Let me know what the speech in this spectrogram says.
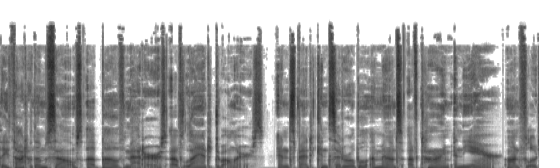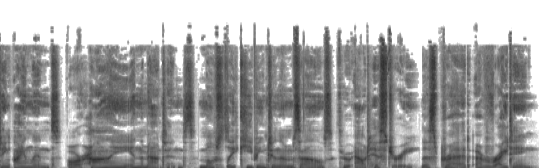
They thought of themselves above matters of land dwellers. And spent considerable amounts of time in the air, on floating islands, or high in the mountains, mostly keeping to themselves throughout history the spread of writing,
